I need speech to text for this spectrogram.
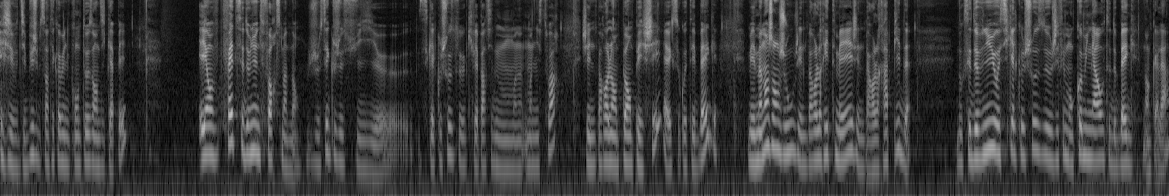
Et au début, je me sentais comme une conteuse handicapée. Et en fait, c'est devenu une force maintenant. Je sais que je suis. euh, c'est quelque chose qui fait partie de mon, mon histoire. J'ai une parole un peu empêchée avec ce côté bègue, mais maintenant j'en joue. J'ai une parole rythmée, j'ai une parole rapide. Donc c'est devenu aussi quelque chose. J'ai fait mon coming out de bègue dans Kala.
